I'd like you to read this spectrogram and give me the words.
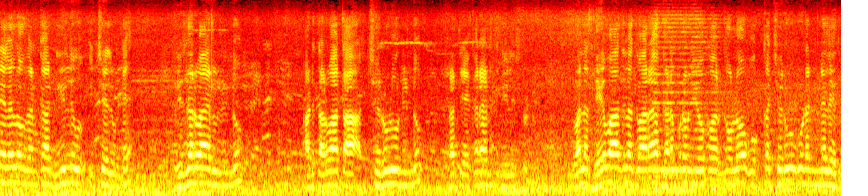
నెలలో కనుక నీళ్ళు ఇచ్చేది ఉంటే రిజర్వాయర్లు నిండు అటు తర్వాత చెరువులు నిండు ప్రతి ఎకరానికి నీళ్ళు ఇస్తుండ్రు. ఇవాళ దేవాదుల ద్వారా గణపురం నియోజకవర్గంలో ఒక్క చెరువు కూడా నిండలేదు.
